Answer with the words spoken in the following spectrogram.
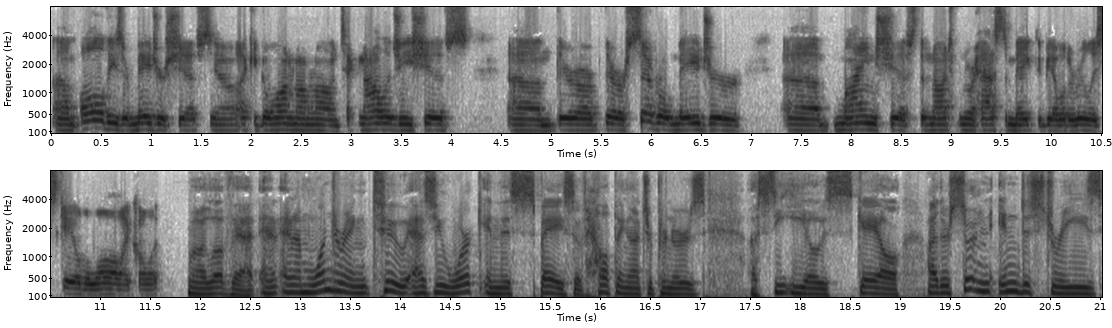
Um, all of these are major shifts. You know, I could go on and on and on. Technology shifts. Um, there are there are several major uh, mind shifts that an entrepreneur has to make to be able to really scale the wall. I call it. Well, I love that. And, and I'm wondering, too, as you work in this space of helping entrepreneurs, uh, CEOs scale, are there certain industries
